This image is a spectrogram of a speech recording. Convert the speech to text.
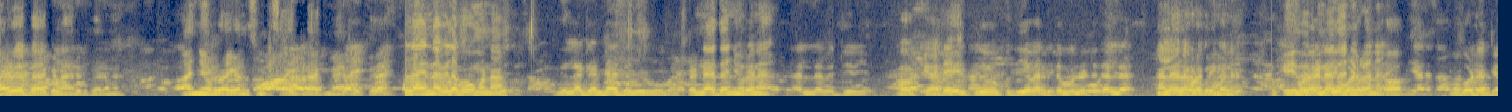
நிறைய பேக் எல்லாம் இருக்கு பாருங்க. அஞ்சூறு ரூபாய்க்கு அந்த சும்மா சைட் பேக் மாதிரி இருக்கு. எல்லாம் என்ன விலை போகுமாண்ணா இதெல்லாம் ரெண்டாயிரத்தி அஞ்சூறு ரூபாய் ரெண்டாயிரத்தி அஞ்சூறு என்ன நல்ல மெட்டீரியல் ஓகே புது புதிய வருடத்தை முன்னிட்டு நல்ல நல்ல விலை கொடுக்குறீங்க ஓகே இது ரெண்டாயிரத்தி தானே? இம்போர்ட்டன்ட்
